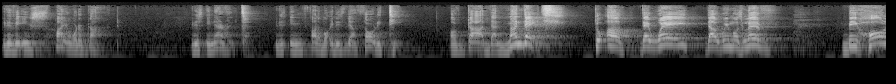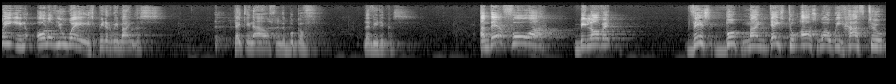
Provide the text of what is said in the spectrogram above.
It is the inspired Word of God, it is inerrant. It is infallible. It is the authority of God that mandates to us the way that we must live. Be holy in all of your ways, Peter reminds us, taken out from the book of Leviticus. And therefore, beloved, this book mandates to us what we have to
